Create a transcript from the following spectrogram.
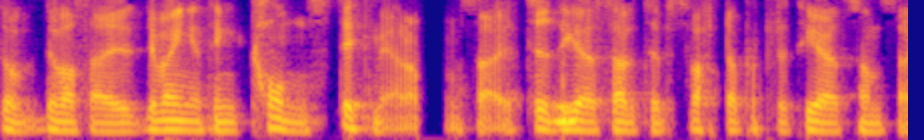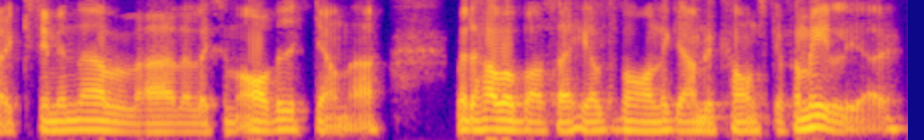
då, det, var så här, det var ingenting konstigt med dem. Så här. Tidigare så hade typ svarta porträtterats som så här, kriminella eller liksom avvikande. Men det här var bara så här, helt vanliga amerikanska familjer.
